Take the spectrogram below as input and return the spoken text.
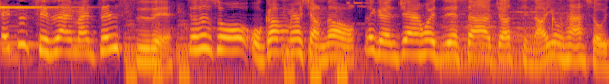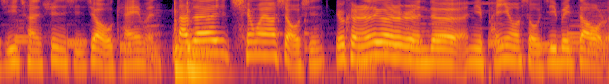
哎，这其实还蛮真实的，就是说我刚刚没有想到那个人居然会直接杀了 Justin，然后用他手机传讯息叫我开门。大家千万要小心，有可能那个人的你朋友手机被盗了，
